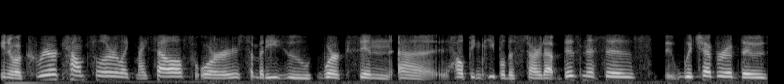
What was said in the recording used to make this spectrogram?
you know a career counselor like myself, or somebody who works in uh, helping people to start up businesses. Whichever of those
